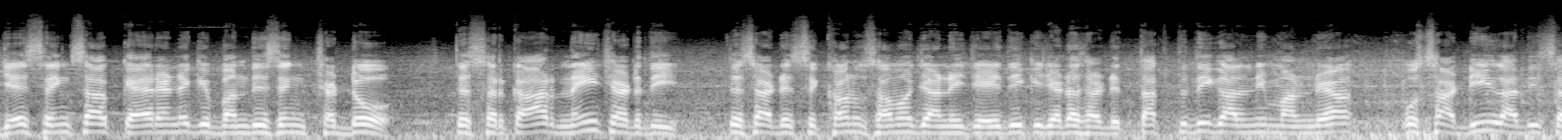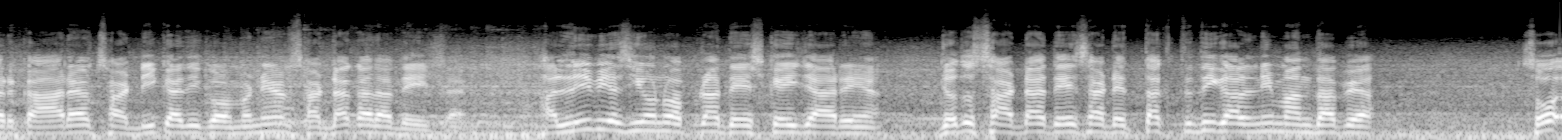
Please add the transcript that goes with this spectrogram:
ਜੇ ਸਿੰਘ ਸਾਹਿਬ ਕਹਿ ਰਹੇ ਨੇ ਕਿ ਬੰਦੀ ਸਿੰਘ ਛੱਡੋ ਤੇ ਸਰਕਾਰ ਨਹੀਂ ਛੱਡਦੀ, ਤੇ ਸਾਡੇ ਸਿੱਖਾਂ ਨੂੰ ਸਮਝ ਆਣੀ ਚਾਹੀਦੀ ਕਿ ਜਿਹੜਾ ਸਾਡੇ ਤਖਤ ਦੀ ਗੱਲ ਨਹੀਂ ਮੰਨ ਰਿਹਾ, ਉਹ ਸਾਡੀ ਕਾਦੀ ਸਰਕਾਰ ਹੈ ਸਾਡੀ ਕਾਦੀ ਗਵਰਨਮੈਂਟ ਹੈ ਸਾਡਾ ਕਾਦਾ ਦੇਸ਼ ਹੈ? ਹਾਲੀ ਵੀ ਅਸੀਂ ਉਹਨੂੰ ਆਪਣਾ ਦੇਸ਼ ਕਹੀ ਜਾ ਰਹੇ ਹਾਂ। ਜਦੋਂ ਸਾਡਾ ਦੇਸ਼ ਸਾਡੇ ਤਖਤ ਦੀ ਗੱਲ ਨਹੀਂ ਮੰਨਦਾ ਪਿਆ, ਸੋ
